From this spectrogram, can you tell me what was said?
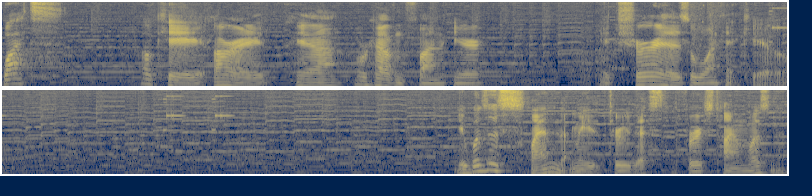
What? Okay, alright. Yeah, we're having fun here. It sure is a one-hit KO. It was a Slam that made it through this the first time, wasn't it?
